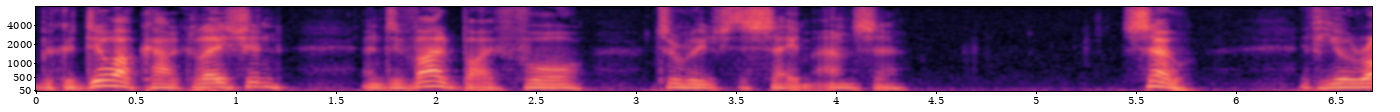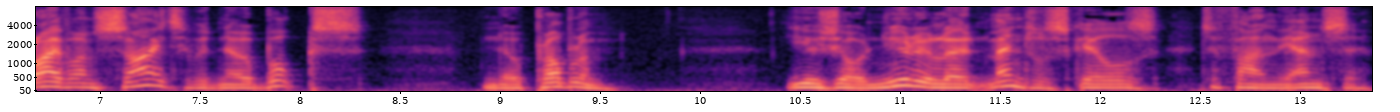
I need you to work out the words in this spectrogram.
We could do our calculation and divide by 4 to reach the same answer. So, if you arrive on site with no books, no problem. Use your newly learnt mental skills to find the answer.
